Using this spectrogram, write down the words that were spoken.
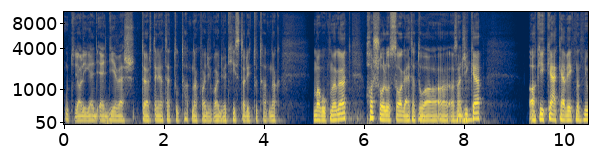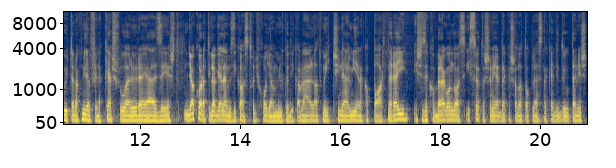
úgyhogy alig egy, egy éves történetet tudhatnak, vagy, vagy, vagy historit tudhatnak maguk mögött. Hasonló szolgáltató a, a, az Agicap, akik KKV-knak nyújtanak mindenféle cashflow előrejelzést, gyakorlatilag elemzik azt, hogy hogyan működik a vállalat, mit csinál, milyenek a partnerei, és ezek, ha belegondolsz, iszonyatosan érdekes adatok lesznek egy idő után is,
